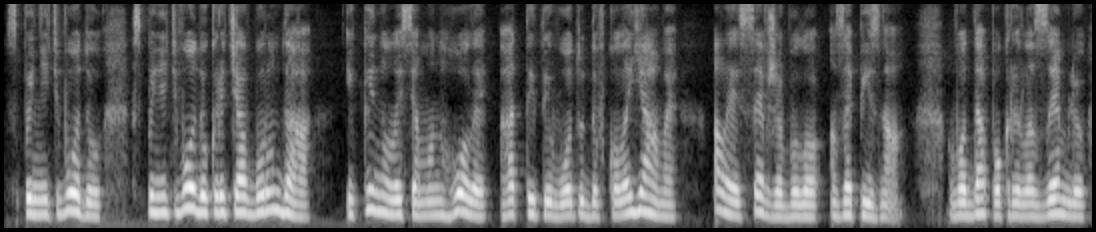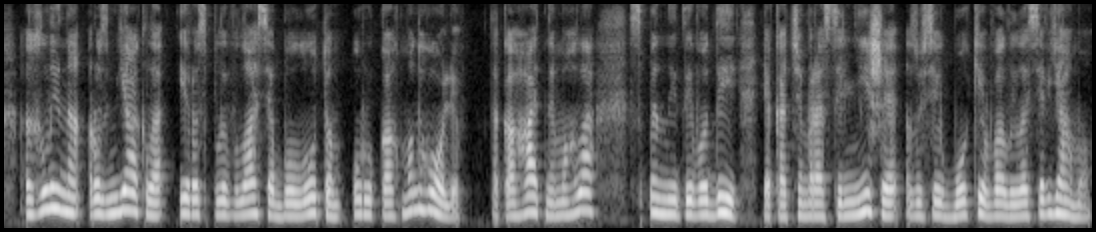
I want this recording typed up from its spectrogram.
Спиніть воду, спиніть воду, кричав Бурунда, і кинулися монголи гатити воду довкола ями, але й все вже було запізно. Вода покрила землю, глина розм'якла і розпливлася болотом у руках монголів. Така гать не могла спинити води, яка чимраз сильніше з усіх боків валилася в яму.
